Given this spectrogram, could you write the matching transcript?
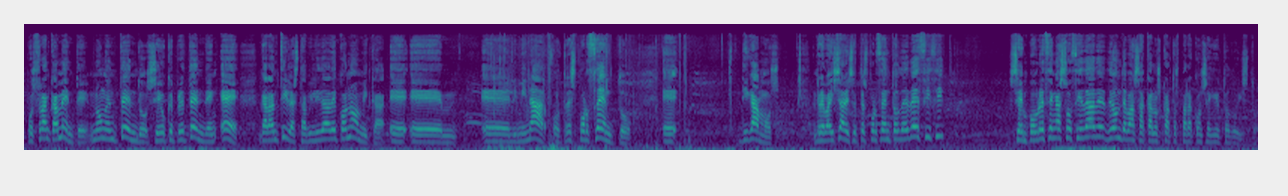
Pois francamente, non entendo se o que pretenden é garantir a estabilidade económica e, e, e eliminar o 3% e, eh, digamos, rebaixar ese 3% de déficit, se empobrecen a sociedade, de onde van sacar os cartos para conseguir todo isto?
